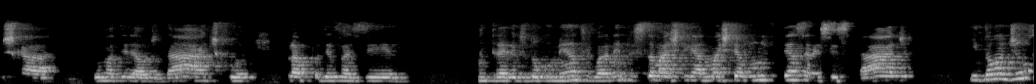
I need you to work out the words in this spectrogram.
buscar o material didático, para poder fazer entrega de documentos, agora nem precisa mais ter, mas tem aluno que tem essa necessidade. Então, de uma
